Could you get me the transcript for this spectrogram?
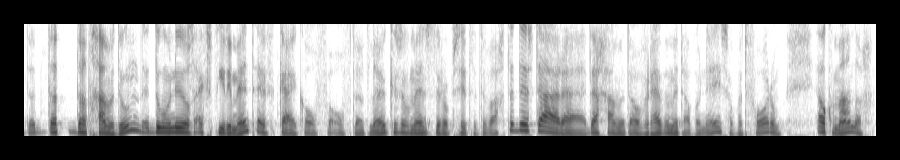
dat, dat, dat gaan we doen. Dat doen we nu als experiment. Even kijken of, of dat leuk is of mensen erop zitten te wachten. Dus daar, eh, daar gaan we het over hebben met abonnees op het forum. Elke maandag.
